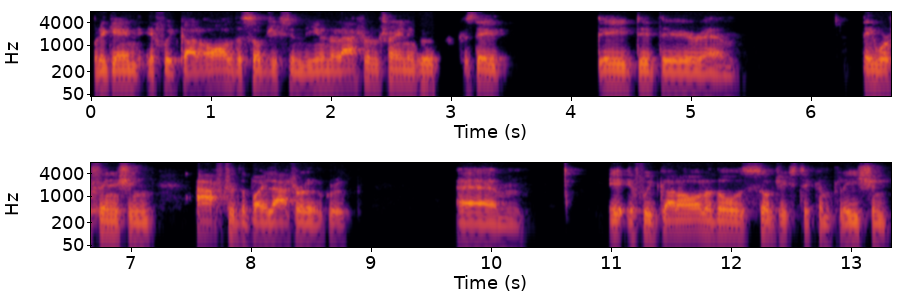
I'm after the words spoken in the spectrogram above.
But again, if we'd got all the subjects in the unilateral training group, because they they did their um, they were finishing after the bilateral group. Um, if we'd got all of those subjects to completion,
